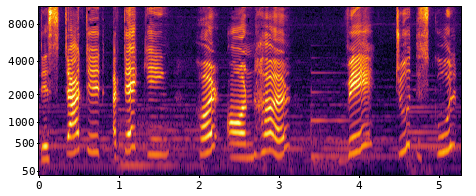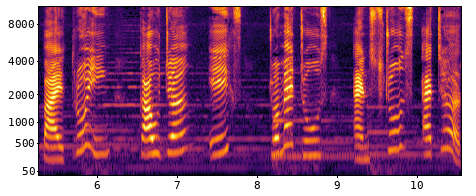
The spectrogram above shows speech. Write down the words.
they started attacking her on her way to the school by throwing cow dung, eggs, tomatoes, and stones at her.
